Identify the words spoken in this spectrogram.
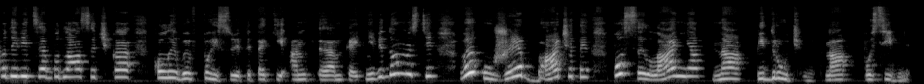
подивіться, будь ласка, коли ви вписуєте такі анкетні відомості, ви вже бачите посилання на підручник, на посібник.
